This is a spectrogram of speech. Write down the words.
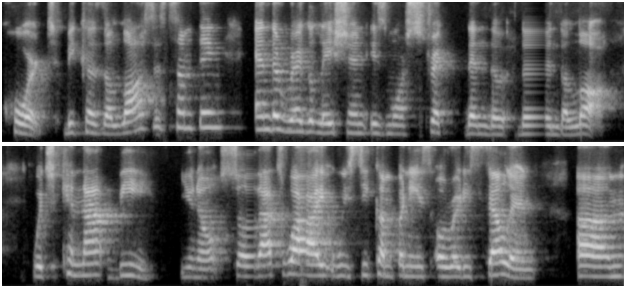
court because the loss is something and the regulation is more strict than the, than the law, which cannot be, you know. So that's why we see companies already selling um,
